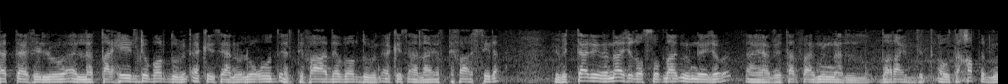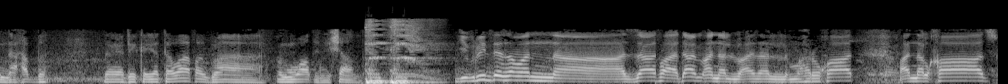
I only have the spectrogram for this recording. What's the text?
حتى في الترحيل ده برضه بنعكس يعني الوقود ارتفاع ده برضه بنعكس على ارتفاع السلع. فبالتالي نناشد السلطات إنه يعني ترفع منا الضرائب أو تخفض منا حبة. لكي يتوافق مع المواطن إن شاء الله. جبريل ده زمن آه، زاد فدام عن المحروقات عن الخاص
